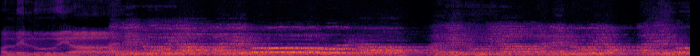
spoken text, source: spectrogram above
Aleluya. Aleluya. Aleluya. Aleluya. Aleluya.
